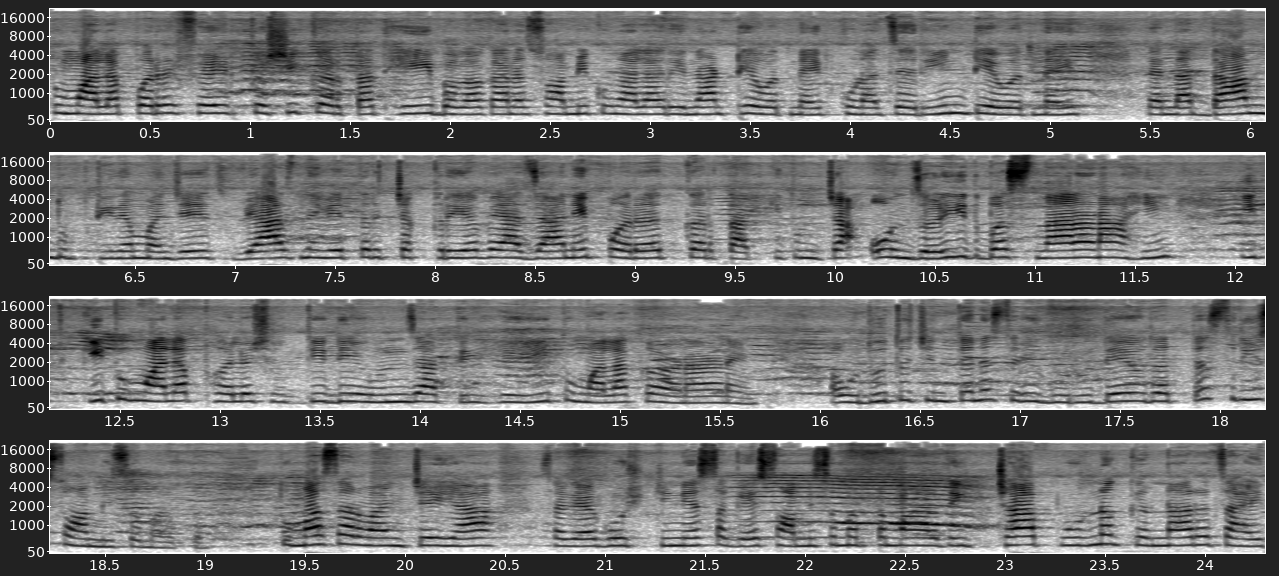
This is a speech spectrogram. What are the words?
तुम्हाला परतफेड कशी करतात हेही बघा कारण स्वामी कुणाला ऋणात ठेवत नाहीत कुणाचे ऋण ठेवत नाहीत. त्यांना दान दुपटीनं म्हणजे व्याज नव्हे तर चक्रीय व्याजाने परत करतात की तुमच्या ओंजळीत बसणार नाही. इतकी तुम्हाला फलश्रुती देऊन जातील हेही तुम्हाला कळणार नाही. अवधूत चिंतन श्री गुरुदेव दत्त श्री स्वामी समर्थ. तुम्हा सर्वांचे ह्या सगळ्या गोष्टीने सगळे स्वामी समर्थ महाराज इच्छा पूर्ण करणारच आहेत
